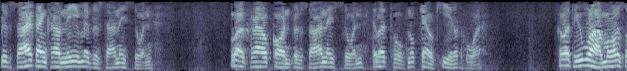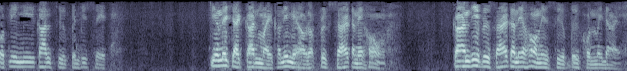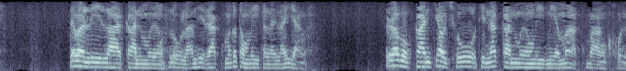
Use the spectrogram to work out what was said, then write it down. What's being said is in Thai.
ปรึกษาการคราวนี้ไม่ปรึกษาในสวน ว่าคราวก่อนปรึกษาในสวน แต่ว่าถูกนกแก้วขี้รถหัว ก็ถือว่าโมโหสถนี่มีการสืบเป็นพิเศษจึงได้จัดการใหม่คราวนี้ไม่เอาละปรึกษากันในห้อง การที่ปรึกษากันในห้องนี่สืบด้วยคนไม่ได้ แต่ว่าลีลาการเมืองลูกหลานที่รัก มันก็ต้องมีกันหลาย ๆ อย่าง ระบบการเจ้าชู้ที่นักการเมืองมีเมียมากบางคน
